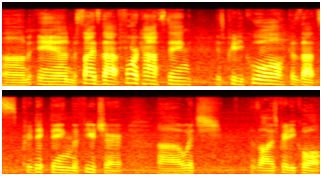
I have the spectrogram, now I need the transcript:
Um, and besides that, forecasting is pretty cool because that's predicting the future, uh, which is always pretty cool.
